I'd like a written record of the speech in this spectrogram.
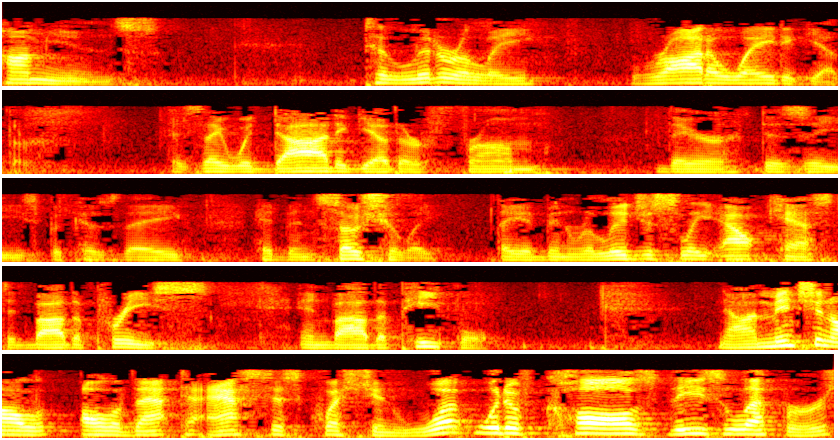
communes, to literally rot away together as they would die together from their disease because they had been socially, they had been religiously outcasted by the priests and by the people. Now, I mention all, all of that to ask this question What would have caused these lepers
